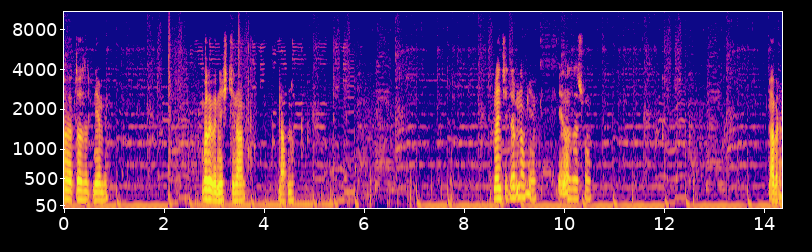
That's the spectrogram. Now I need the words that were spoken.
No ale to zetniemy. Bo tego nie ścinam. Dawno. Będzie drewno? Nie. Nie no, zeszło. Dobra.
